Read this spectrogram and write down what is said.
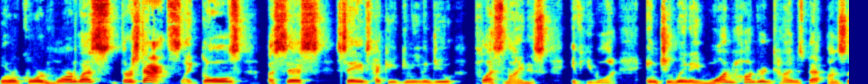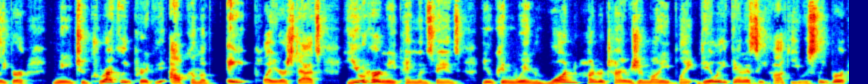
will record more or less their stats like goals, assists, saves. Heck, you can even do plus minus if you want. And to win a 100 times bet on Sleeper, you need to correctly predict the outcome of eight player stats. You heard me, Penguins fans. You can win 100 times your money playing daily fantasy hockey with Sleeper.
